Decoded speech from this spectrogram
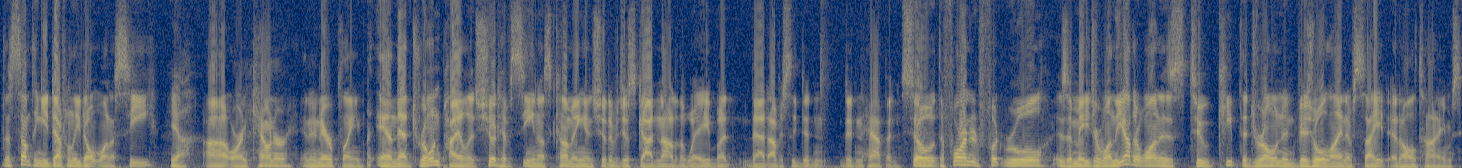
that's something you definitely don't want to see Yeah. uh, or encounter in an airplane. And that drone pilot should have seen us coming and should have just gotten out of the way, but that obviously didn't didn't happen. So the 400 foot rule is a major one. The other one is to keep the drone in visual line of sight at all times.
